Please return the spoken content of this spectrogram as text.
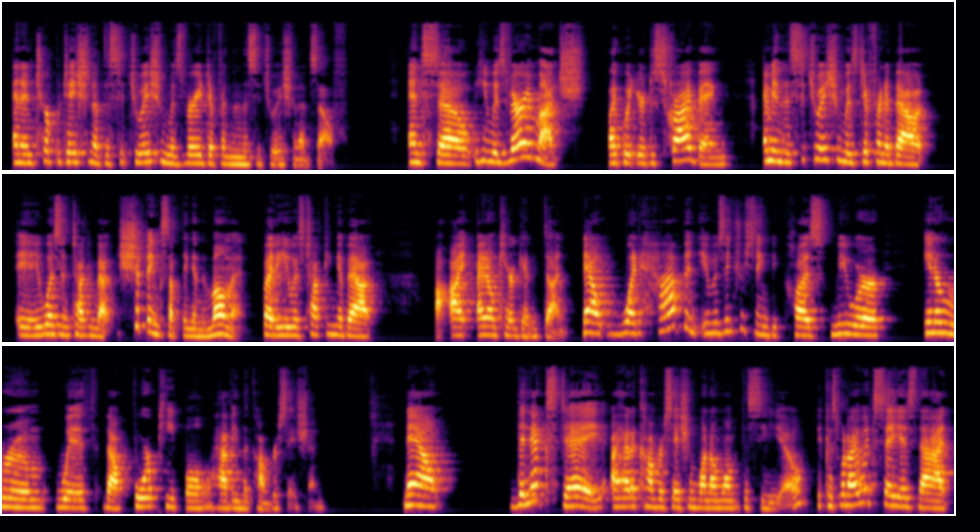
and interpretation of the situation was very different than the situation itself. And so he was very much like what you're describing. I mean, the situation was different about, he wasn't talking about shipping something in the moment, but he was talking about, I, I don't care, get it done. Now, what happened, it was interesting because we were in a room with about four people having the conversation. Now, the next day, I had a conversation one on one with the CEO because what I would say is that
